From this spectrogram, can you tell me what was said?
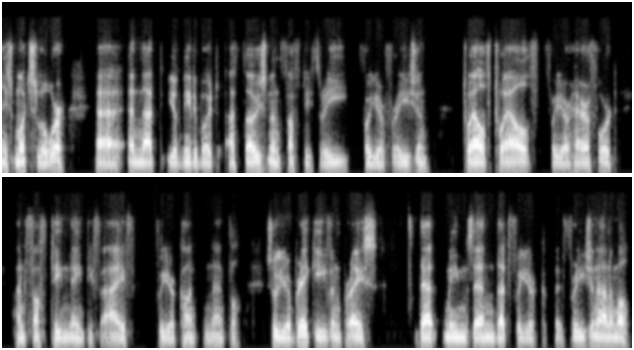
is much lower, uh, in that you'd need about 1,053 for your Friesian 1212 for your Hereford and 1595 for your continental. So your break-even price, that means then that for your Friesian animal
